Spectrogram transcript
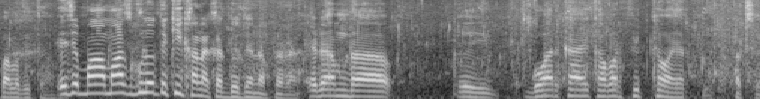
ভালো দিতে হবে। এই যে মা মাছগুলোতে কি খানা খাদ্য দেন আপনারা? এটা আমরা এই গোয়ার খাই খাবার ফিট খাওয়াই আর কি। আচ্ছা।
